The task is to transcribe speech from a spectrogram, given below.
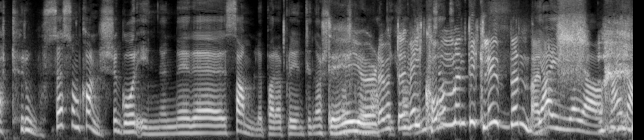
artrose, som kanskje går inn under uh, samleparaplyen til norsk Det gjør det, vet du. Velkommen til klubben! Nei da. Ja, ja, ja. Nei da.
